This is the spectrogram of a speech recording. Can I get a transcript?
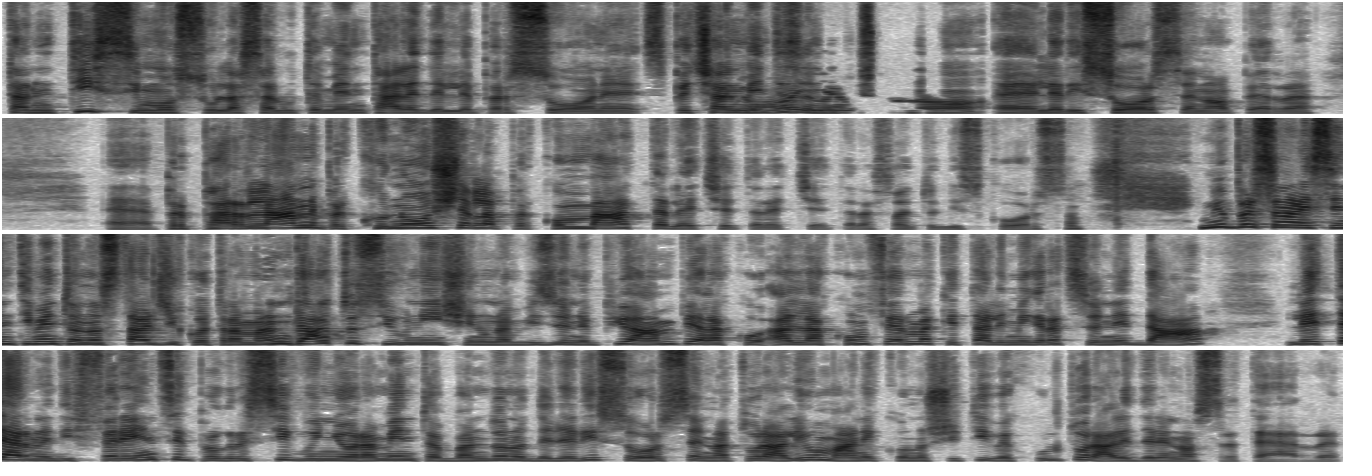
tantissimo sulla salute mentale delle persone, specialmente no, se non ci sono eh, le risorse no, per eh, per parlarne, per conoscerla, per combatterla, eccetera, eccetera, solito discorso. Il mio personale sentimento nostalgico tramandato si unisce in una visione più ampia alla, co- alla conferma che tale migrazione dà le eterne differenze, il progressivo ignoramento e abbandono delle risorse naturali, umane, conoscitive e culturali delle nostre terre.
